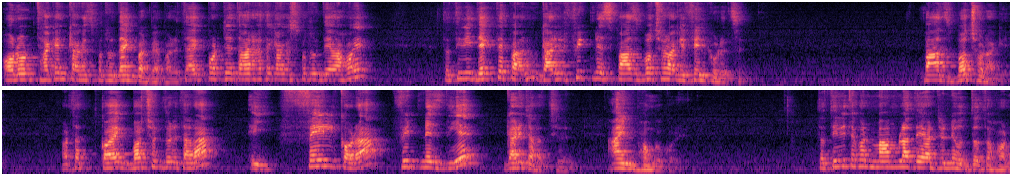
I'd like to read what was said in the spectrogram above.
অনড় থাকেন কাগজপত্র দেখবার ব্যাপারে। তো এক পর্যায়ে তার হাতে কাগজপত্র দেওয়া হয়। তো তিনি দেখতে পান, গাড়ির ফিটনেস পাঁচ বছর আগে ফেল করেছে। পাঁচ বছর আগে। অর্থাৎ কয়েক বছর ধরে তারা এই ফেল করা ফিটনেস দিয়ে গাড়ি চালাচ্ছিলেন, আইন ভঙ্গ করে। তো তিনি তখন মামলা দেওয়ার জন্য উদ্যত হন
